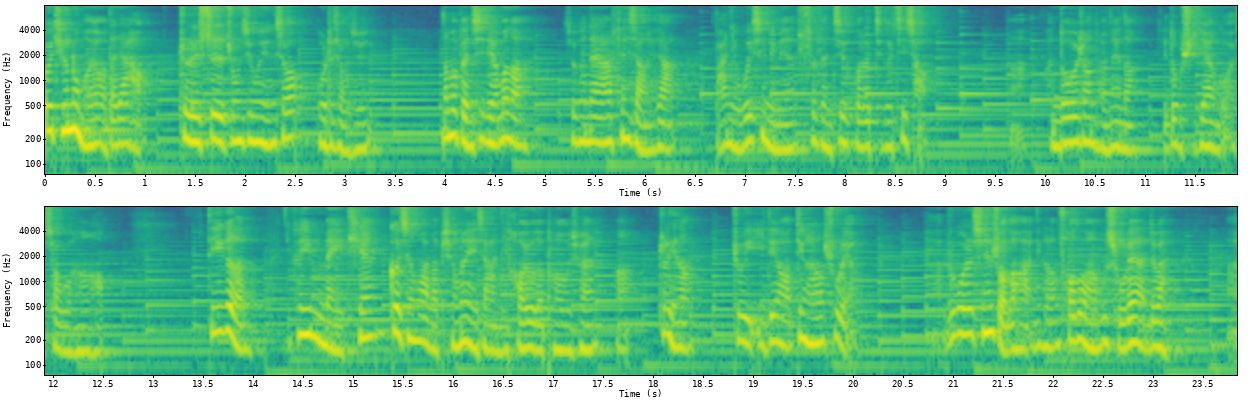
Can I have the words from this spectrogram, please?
各位听众朋友，大家好，这里是中兴营销，我是小军。那么本期节目呢，就跟大家分享一下，把你微信里面私粉激活的几个技巧啊，很多微商团队呢也都实践过，效果很好。第一个呢，你可以每天个性化的评论一下你好友的朋友圈啊，这里呢注意一定要定上数量啊，如果是新手的话，你可能操作还不熟练，对吧？啊，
